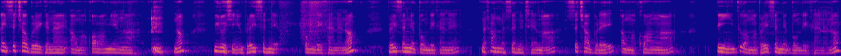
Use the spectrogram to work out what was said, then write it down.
အဲ့16 break ကနန်းအောက်မှာခွာပေါင်းခြင်းကနော်ပြီးလို့ရှိရင် break စနစ်ပုံလေးခံတယ်နော် break စနစ်ပုံလေးခံတယ်2022ထဲမှာ16 break အောက်မှာခွာ9ပြီးရင်သူ့အောက်မှာ break စနစ်ပုံလေးခံတယ်နော်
